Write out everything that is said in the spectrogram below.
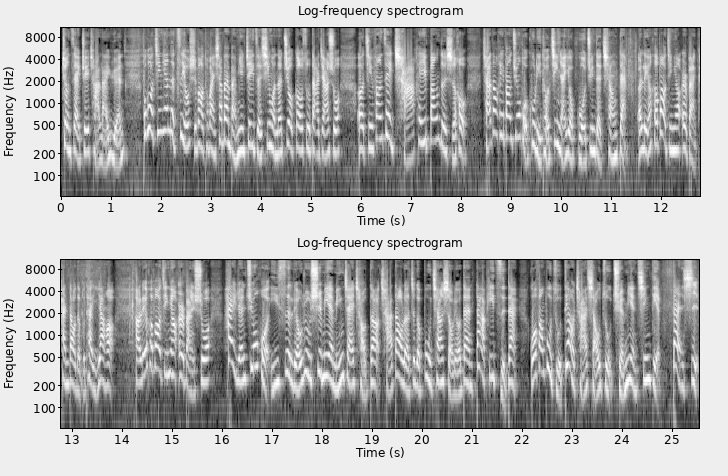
正在追查来源。不过，今天的自由时报头版下半版面这一则新闻呢，就告诉大家说，呃，警方在查黑帮的时候。后，查到黑帮军火库里头竟然有国军的枪弹。而联合报今天二版看到的不太一样哦。好，联合报今天二版说，骇人军火疑似流入市面，民宅查到查到了这个步枪、手榴弹、大批子弹，国防部组调查小组全面清点，但是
